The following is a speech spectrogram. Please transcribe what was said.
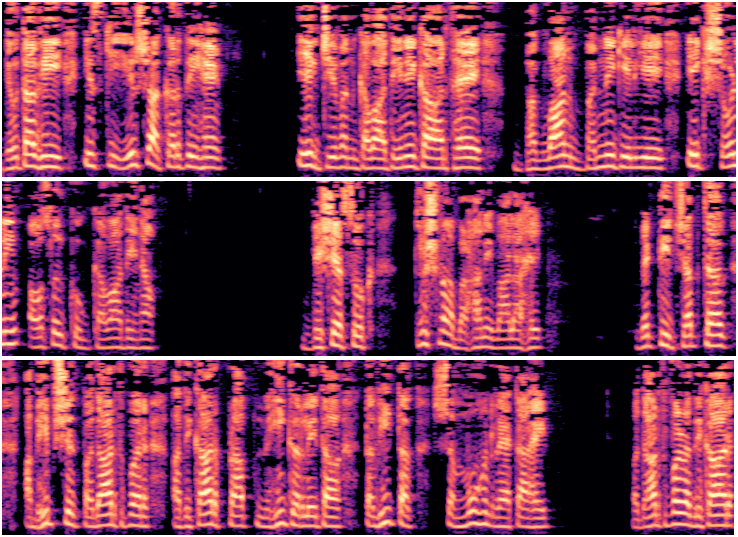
देवता भी इसकी ईर्षा करते हैं। एक जीवन गवा देने का अर्थ है भगवान बनने के लिए एक स्वर्णिम अवसर को गवा देना। विषय सुख तृष्णा बढ़ाने वाला है। व्यक्ति जब तक अभिप्सित पदार्थ पर अधिकार प्राप्त नहीं कर लेता, तभी तक सम्मोहन रहता है। पदार्थ पर अधिकार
